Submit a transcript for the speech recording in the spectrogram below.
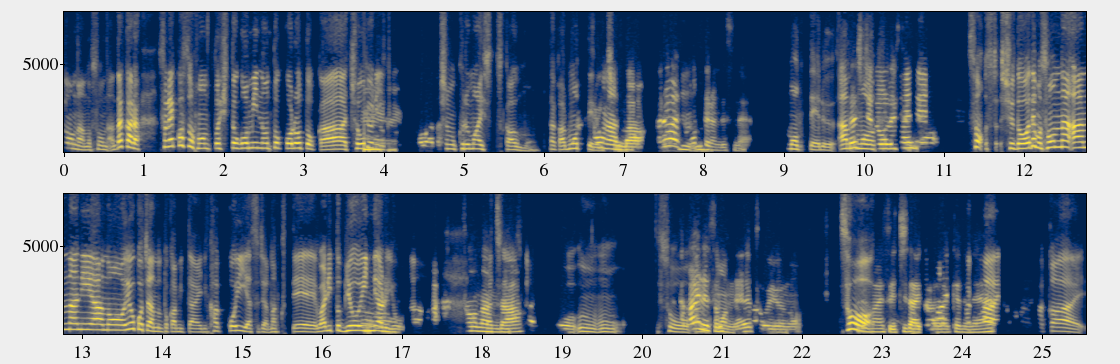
そうなの、そうなの。だから、それこそ本当人混みのところとか、長距離、うん、私も車椅子使うもん。だから持ってる。そうなんだ。車椅子持ってるんですね。うん持ってる。あ、もう、手動でそ、手動でもそんなあんなにあの、ヨコちゃんのとかみたいにかっこいいやつじゃなくて、割と病院にあるような。そうなんだ。うんうん。そう。高いですもんね、そういうの。そう。車椅子1台買うだけでね。高い。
